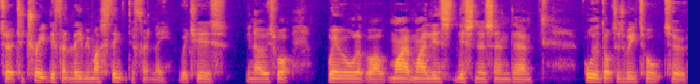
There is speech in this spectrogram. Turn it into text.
to to treat differently, we must think differently, which is you know is what we're all about. My my listeners and um, all the doctors we talk to,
